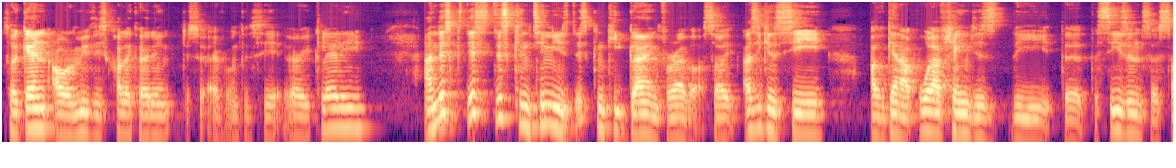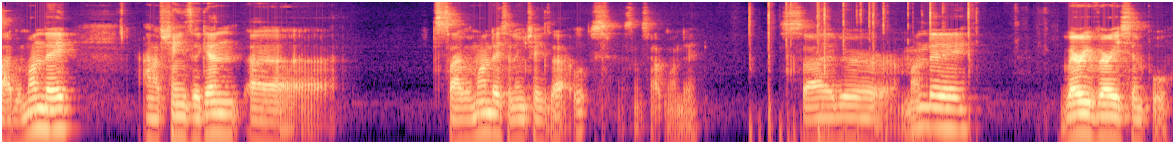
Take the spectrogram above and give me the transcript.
So again, I'll remove this color coding just so everyone can see it very clearly. And this this this continues. This can keep going forever. So as you can see, I've, again, all I've changed is the the, the season. So Cyber Monday, and I've changed again uh, Cyber Monday. So let me change that. Oops, that's not Cyber Monday. Cyber Monday. Very, very simple.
